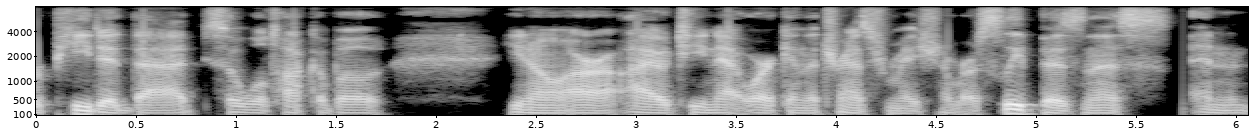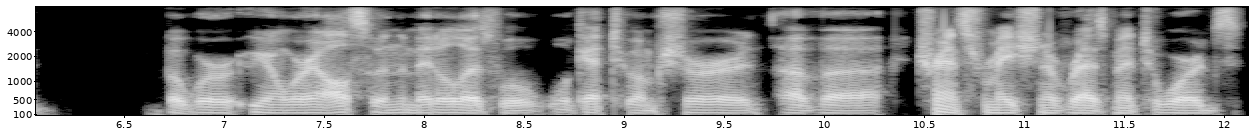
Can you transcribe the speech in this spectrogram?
repeated that. So we'll talk about you know our IoT network and the transformation of our sleep business and but we're you know we're also in the middle as we'll we'll get to I'm sure of a transformation of ResMed towards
